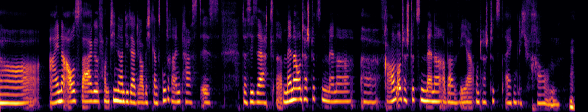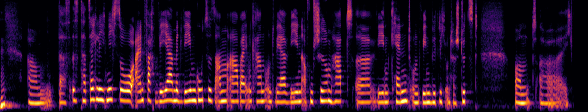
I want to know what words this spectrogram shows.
Äh, eine Aussage von Tina, die da, glaube ich, ganz gut reinpasst, ist, dass sie sagt, äh, Männer unterstützen Männer, äh, Frauen unterstützen Männer, aber wer unterstützt eigentlich Frauen? Mhm. Ähm, das ist tatsächlich nicht so einfach, wer mit wem gut zusammenarbeiten kann und wer wen auf dem Schirm hat, äh, wen kennt und wen wirklich unterstützt. Und äh, ich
